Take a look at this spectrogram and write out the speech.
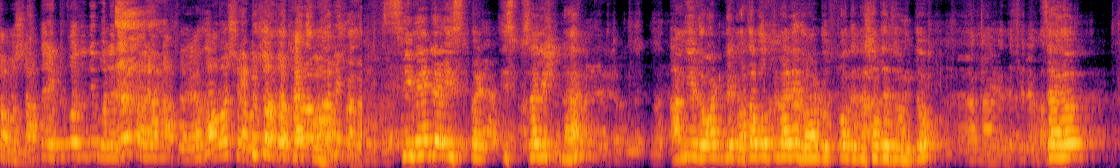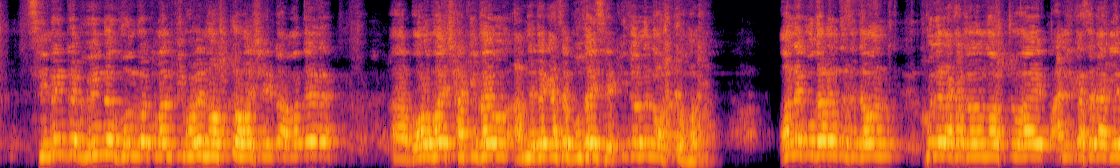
সমস্যা। আপনি এটুকু যদি বলে দেন তাহলে আমরা আপনাদের কাছে একটু থাকব সিমেন্টের স্পেশালিস্ট না। আমি রড নিয়ে কথা বলতে পারি রড উৎপাদনের সাথে জড়িত। যাই হোক সিমেন্টের বিভিন্ন গুণগত মান কীভাবে নষ্ট হয় সেটা আমাদের বড় ভাই সাকিব ভাই আপনাদের কাছে বুঝাইছে কি জন্য নষ্ট হয়। অনেক উদাহরণ আছে যেমন খুলে রাখার জন্য নষ্ট হয় পানির কাছে রাখলে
